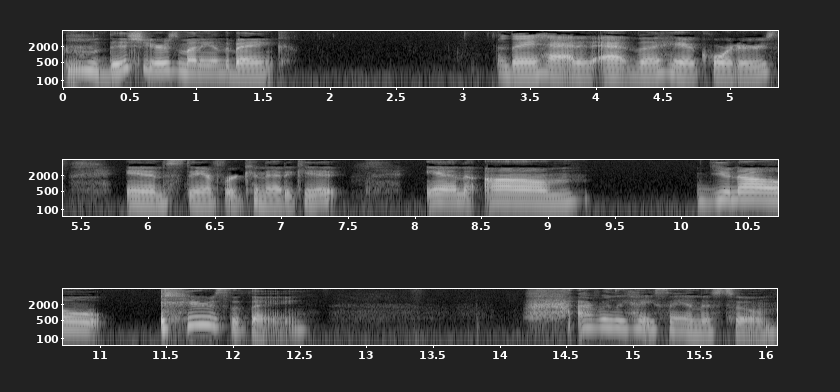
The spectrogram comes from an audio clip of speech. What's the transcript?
this year's money in the bank they had it at the headquarters in stamford connecticut and um you know here's the thing i really hate saying this too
